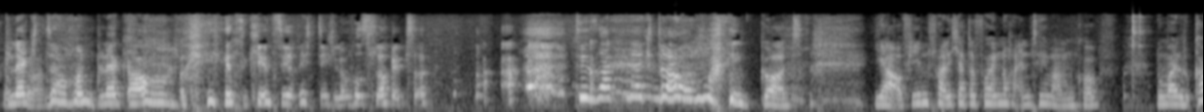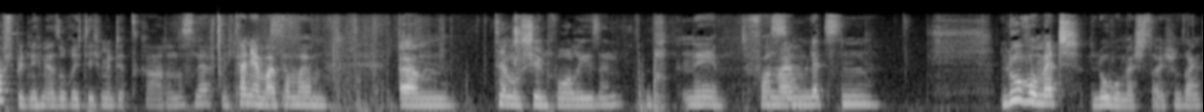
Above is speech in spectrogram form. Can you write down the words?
Blackdown, Blackout. Okay, jetzt geht's hier richtig los, Leute. Die sagt Blackdown. Oh mein Gott. Ja, auf jeden Fall. Ich hatte vorhin noch ein Thema im Kopf. Nur mein Kopf spielt nicht mehr so richtig mit jetzt gerade. Und das nervt mich. Ich kann ja mal von meinem. Ähm, Tellerchen vorlesen. nee, von so. meinem letzten Lovo-Match, Lovo-Match soll ich schon sagen,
